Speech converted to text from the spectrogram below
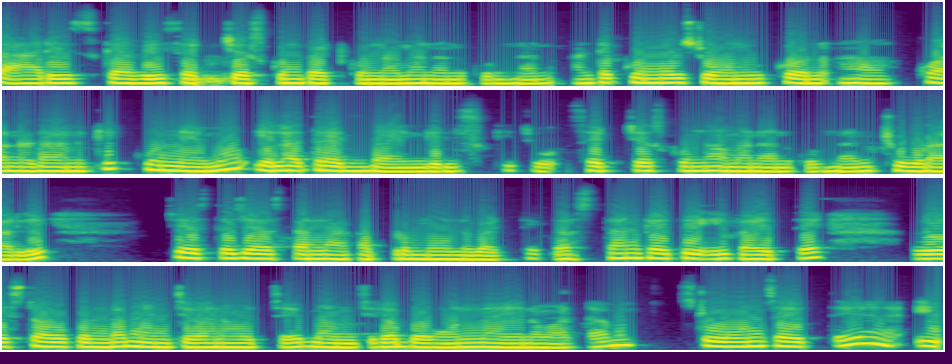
శారీస్కి అవి సెట్ చేసుకుని పెట్టుకుందామని అనుకుంటున్నాను. అంటే కొన్ని స్టోన్ కొన కొనడానికి కొన్ని ఏమో ఇలా థ్రెడ్ బ్యాంగిల్స్కి చూ సెట్ చేసుకుందామని అనుకుంటున్నాను. చూడాలి. చేస్తే చేస్తాను. నాకు అప్పుడు మూడు బట్టి. ప్రస్తుతానికైతే ఇవైతే వేస్ట్ అవ్వకుండా మంచిగానే వచ్చాయి. మంచిగా బాగున్నాయి అన్నమాట. స్టోన్స్ అయితే ఈ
